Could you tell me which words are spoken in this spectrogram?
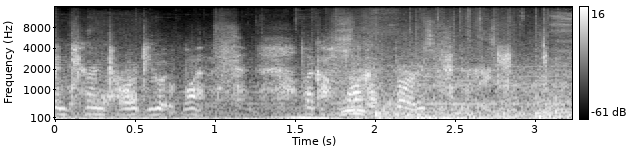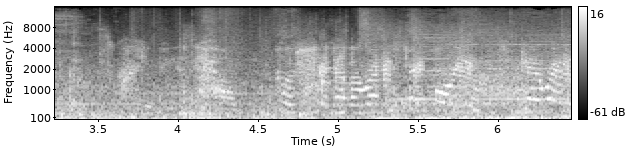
And turn toward you at once, like a flock of birds. It's creepy as hell. Oh shit, now they're running straight for you. Get ready.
